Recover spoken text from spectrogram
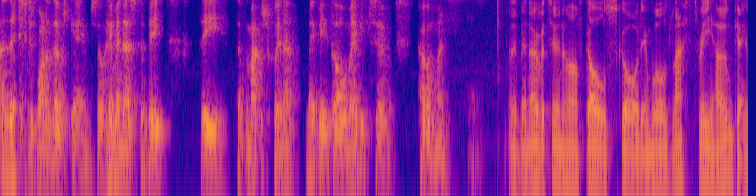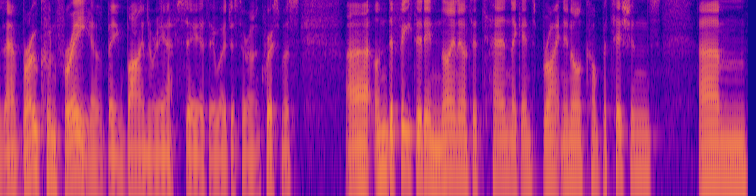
And this is one of those games. So Jimenez to be the, the match winner, maybe a goal, maybe two, home win. There have been over two and a half goals scored in Wolves' last three home games. They have broken free of being binary FC as they were just around Christmas. Uh, undefeated in 9 out of 10 against Brighton in all competitions. Um,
